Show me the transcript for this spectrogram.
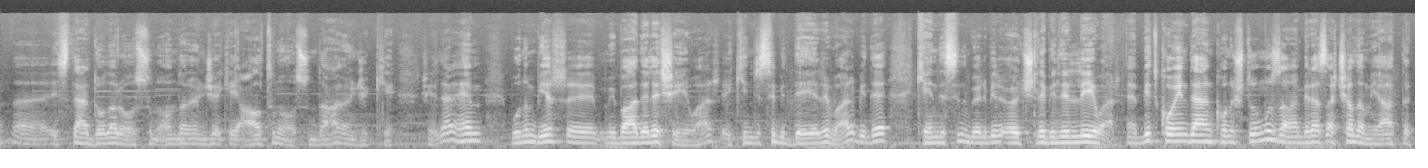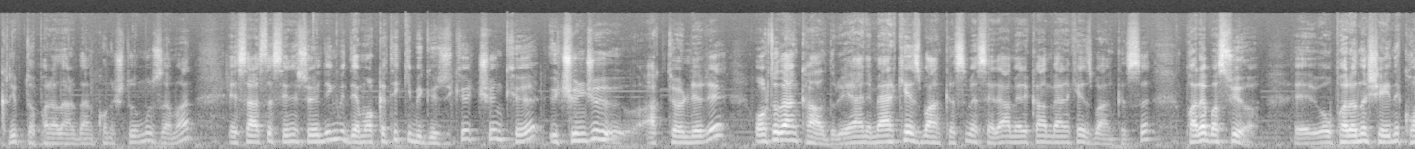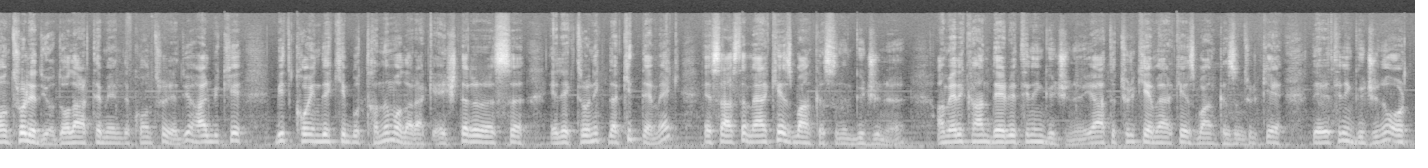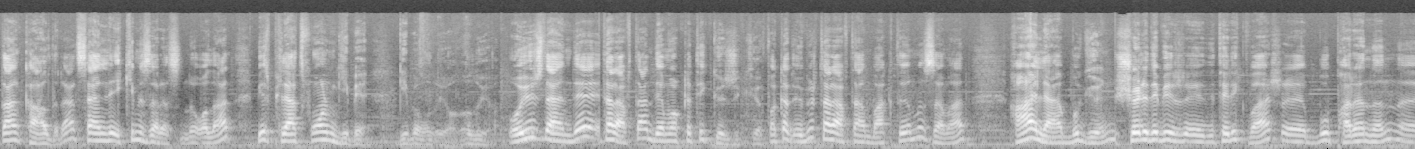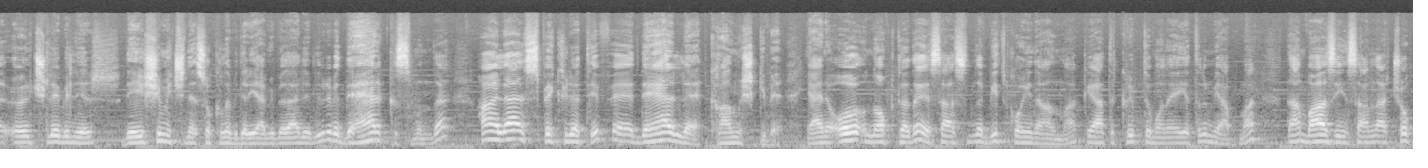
e, ister dolar olsun, ondan önceki altın olsun, daha önceki şeyler hem bunun bir e, mübadele şeyi var. İkincisi bir değeri var. Bir de kendisinin böyle bir ölçülebilirliği var. Yani Bitcoin'den konuştuğumuz zaman biraz açalım ya da kripto paralardan konuştuğumuz zaman esasında senin söylediğin gibi demokratik gibi gözüküyor. Çünkü üçüncü aktörleri ortadan kaldırıyor. Yani Merkez Bankası mesela Amerikan Merkez Bankası para basıyor e, o paranın şeyini kontrol ediyor. Dolar temelinde kontrol ediyor. Halbuki Bitcoin'deki bu tanım olarak eşler arası elektronik nakit demek esasında Merkez Bankası'nın gücünü, Amerikan devletinin gücünü ya da Türkiye Merkez Bankası, Türkiye devletinin gücünü ortadan kaldıran, senle ikimiz arasında olan bir platform gibi gibi oluyor oluyor. O yüzden de taraftan demokratik gözüküyor. Fakat öbür taraftan baktığımız zaman hala bugün şöyle de bir e, nitelik var. E, bu paranın e, ölçülebilir, değişim içine sokulabilir yani bir bedel edilebilir ve değer kısmında hala spekülatif değerle kalmış gibi. Yani o noktada esasında Bitcoin almak ya da kripto moneye yatırım yapmaktan bazı insanlar çok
